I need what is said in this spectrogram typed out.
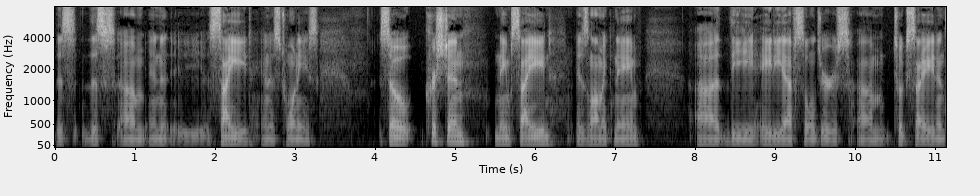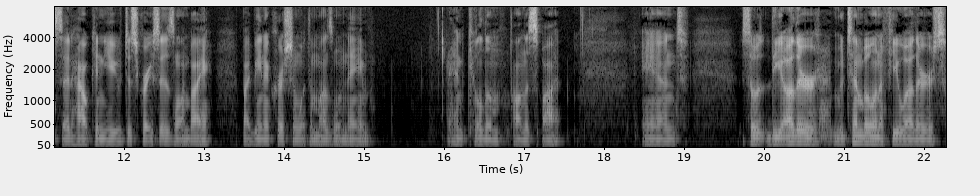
This this um, in, uh, Saeed in his twenties. So Christian named Saeed, Islamic name uh, the ADF soldiers um, took Saeed and said, "How can you disgrace Islam by by being a Christian with a Muslim name?" and killed him on the spot. And so the other Mutembo and a few others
